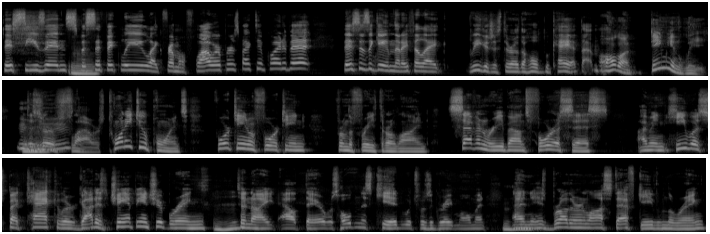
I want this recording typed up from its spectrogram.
this season Mm. specifically, like from a flower perspective, quite a bit. This is a game that I feel like we could just throw the whole bouquet at them. oh, hold on. Damion Lee Mhm. deserves flowers. 22 points, 14 of 14 from the free throw line, seven rebounds, four assists. I mean, he was spectacular. Got his championship ring Mm-hmm. tonight out there, was holding his kid, which was a great moment. Mm-hmm. and his brother-in-law Steph gave him the ring,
